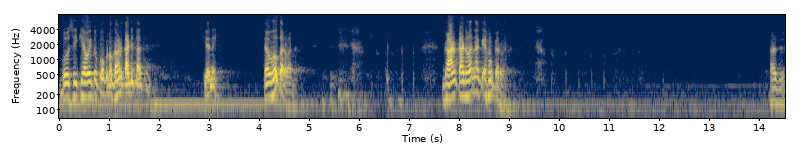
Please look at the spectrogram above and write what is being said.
બહુ શીખ્યા હોય તો કોકનો ગાણ કાઢી નાખે ને? કે નહીં? તમે શું કરવાના? ગાણ કાઢવાના કે શું કરવાના? હાજર.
